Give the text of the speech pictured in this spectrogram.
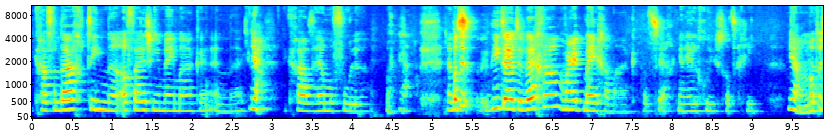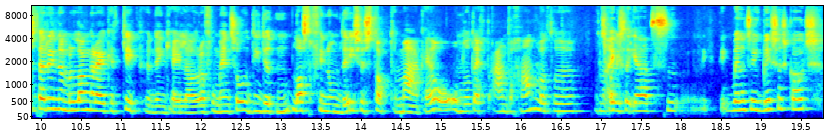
ik ga vandaag tien eh, afwijzingen meemaken. En eh, Ja. ik ga het helemaal voelen. Ja. En dat is niet uit de weg gaan, maar het mee gaan maken. Dat is eigenlijk een hele goede strategie. Ja, wat Ja. is daarin een belangrijke tip, denk jij Laura, voor mensen die het lastig vinden om deze stap te maken, hè? om dat echt aan te gaan? Wat, eh, wat Nou, ik, ja, het is ik, ik ben natuurlijk business coach.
